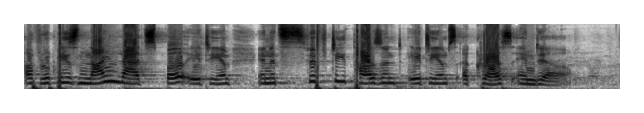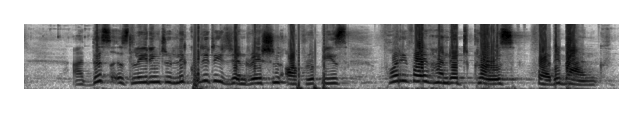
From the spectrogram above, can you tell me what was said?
of rupees 9 lakhs per ATM in its 50,000 ATMs across India. And this is leading to liquidity generation of rupees 4,500 crores for the bank.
